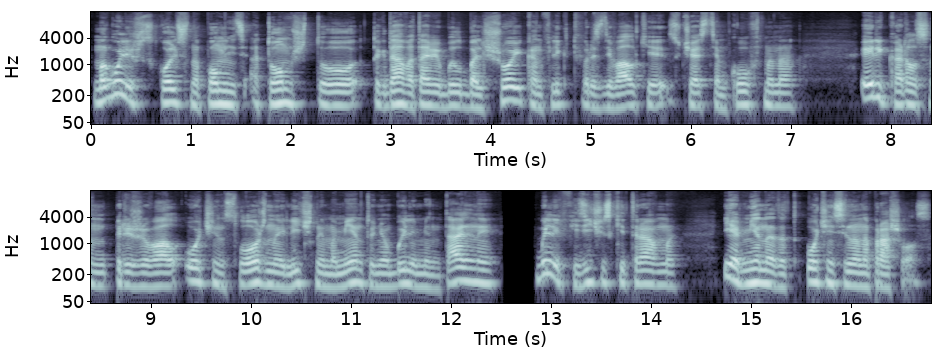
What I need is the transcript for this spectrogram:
Могу лишь скользь напомнить о том, что тогда в Атаве был большой конфликт в раздевалке с участием Коуфмана. Эрик Карлсон переживал очень сложные личные моменты, у него были ментальные, были физические травмы, и обмен этот очень сильно напрашивался.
